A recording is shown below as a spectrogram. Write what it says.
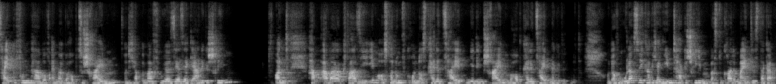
Zeit gefunden habe, auf einmal überhaupt zu schreiben. Und ich habe immer früher sehr, sehr gerne geschrieben und habe aber quasi eben aus Vernunftgründen, aus keine Zeit, mir dem Schreiben überhaupt keine Zeit mehr gewidmet. Und auf dem Urlaubsweg habe ich ja jeden Tag geschrieben, was du gerade meintest, da gab,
